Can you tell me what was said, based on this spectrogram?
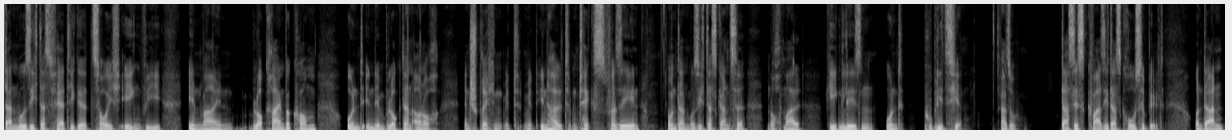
Dann muss ich das fertige Zeug irgendwie in meinen Blog reinbekommen und in dem Blog dann auch noch entsprechend mit, mit Inhalt und Text versehen. Und dann muss ich das Ganze nochmal gegenlesen und publizieren. Also das ist quasi das große Bild. Und dann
